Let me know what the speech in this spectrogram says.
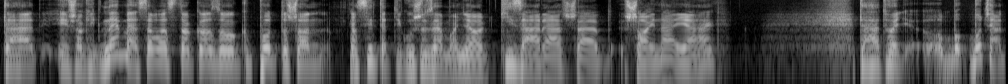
Tehát, és akik nemmel szavaztak, azok pontosan a szintetikus üzemanyag kizárását sajnálják, tehát, hogy, bo- bocsánat,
